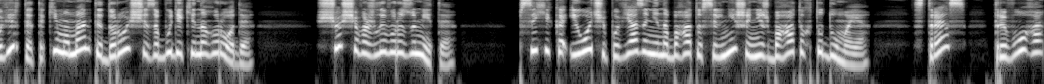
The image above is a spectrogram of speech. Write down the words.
Повірте, такі моменти дорожчі за будь-які нагороди. Що ще важливо розуміти? Психіка і очі пов'язані набагато сильніше, ніж багато хто думає. Стрес, тривога,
